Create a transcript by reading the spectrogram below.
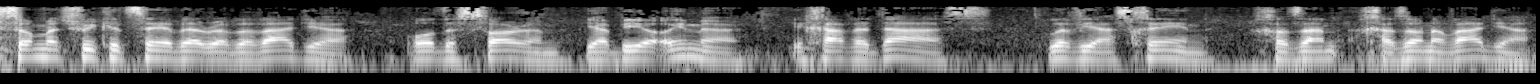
So much we could say about Rabbi Ovadia, all the Svarim, Yabia Omer, Yichavadas, Livyat Chen, Chazon Ovadia.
